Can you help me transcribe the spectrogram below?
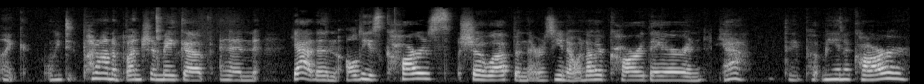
like, we put on a bunch of makeup, and yeah, then all these cars show up, and there's, you know, another car there, and yeah, they put me in a car.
